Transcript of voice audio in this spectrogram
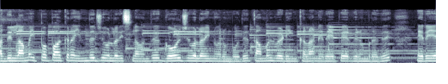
அது இல்லாமல் இப்போ பார்க்குற இந்த ஜுவல்லரிஸில் வந்து கோல்டு ஜுவல்லரின்னு வரும்போது தமிழ் வெட்டிங்க்கெல்லாம் நிறைய பேர் விரும்புகிறது நிறைய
